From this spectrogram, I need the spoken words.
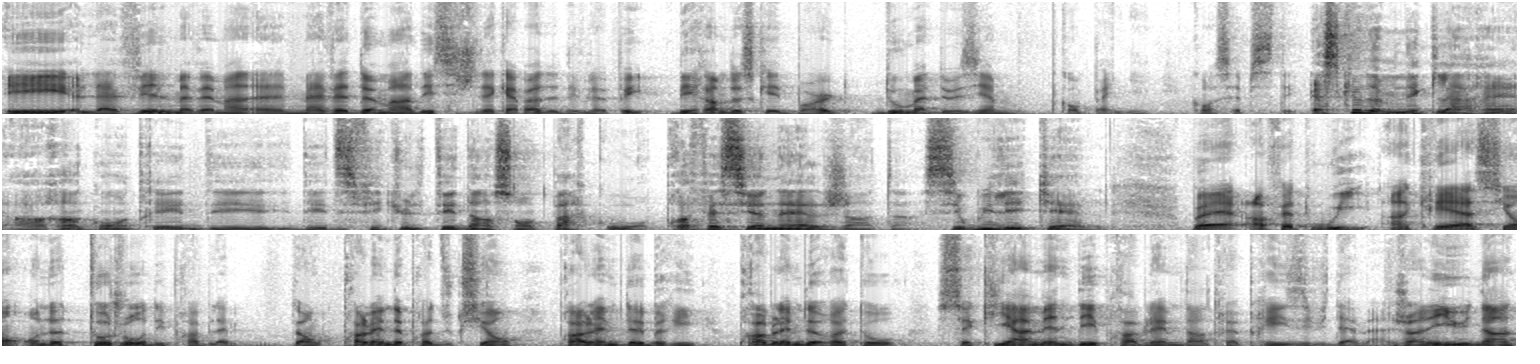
Et la ville euh, m'avait demandé si j'étais capable de développer des rampes de skateboard, d'où ma deuxième compagnie, Concept Cité. Est-ce que Dominique Larin a rencontré des, des difficultés dans son parcours professionnel, j'entends? Si oui, lesquelles? Ben, en fait, oui. En création, on a toujours des problèmes. Donc, problème de production, problème de bris, problème de retour, ce qui amène des problèmes d'entreprise, évidemment. J'en ai eu dans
